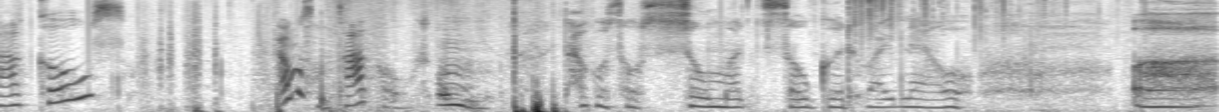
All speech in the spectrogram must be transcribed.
Tacos? I want some tacos. Mm, tacos are so much so good right now. Uh,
